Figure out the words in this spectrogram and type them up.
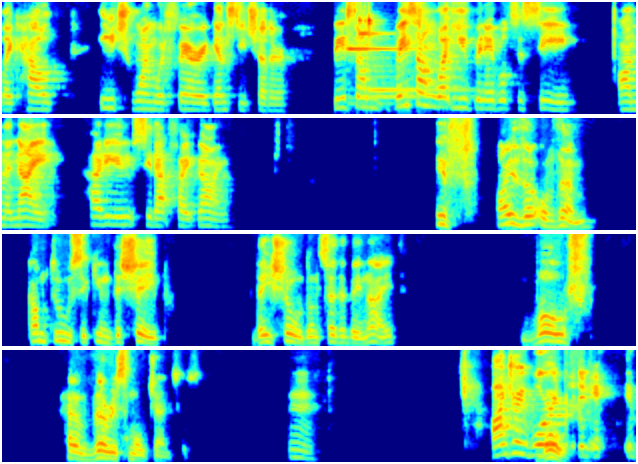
like how each one would fare against each other, based on based on what you've been able to see on the night. How do you see that fight going? if either of them come to Usyk in the shape they showed on Saturday night, both have very small chances. Mm. Andre Ward did an,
